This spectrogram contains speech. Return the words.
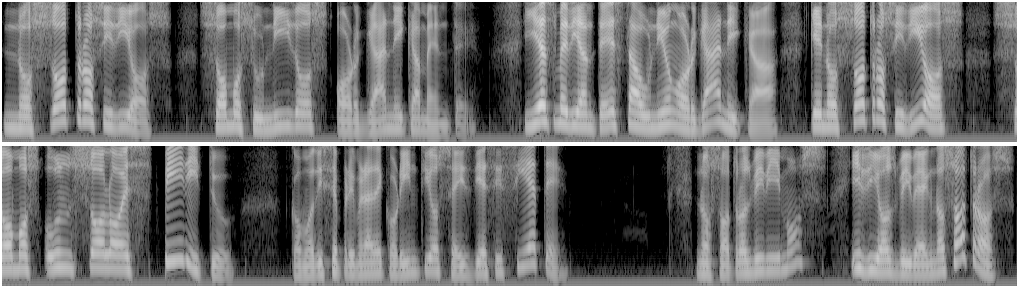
nosotros y Dios somos unidos orgánicamente. Y es mediante esta unión orgánica que nosotros y Dios somos un solo espíritu, como dice 1 Corintios 6:17. Nosotros vivimos y Dios vive en nosotros.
